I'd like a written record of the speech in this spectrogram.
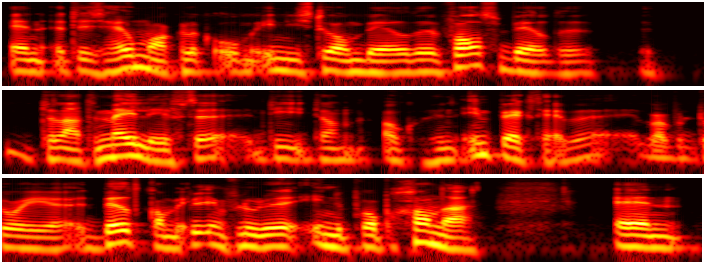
En het is heel makkelijk om in die stroombeelden valse beelden te laten meeliften, die dan ook hun impact hebben, waardoor je het beeld kan beïnvloeden in de propaganda. En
